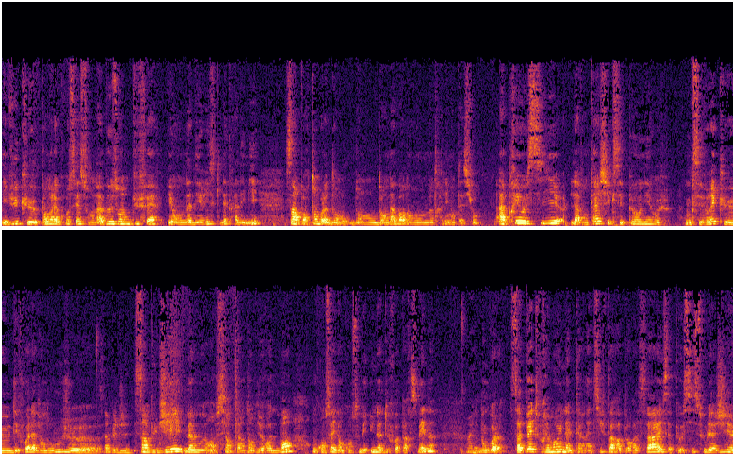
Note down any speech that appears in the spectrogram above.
Et vu que pendant la grossesse on a besoin du fer et on a des risques d'être anémié, c'est important voilà, d'en avoir dans notre alimentation. Après aussi, l'avantage c'est que c'est peu onéreux. Donc c'est vrai que des fois la viande rouge, c'est un budget. C'est un budget, même aussi en termes d'environnement, on conseille d'en consommer une à deux fois par semaine. Donc voilà, ça peut être vraiment une alternative par rapport à ça et ça peut aussi soulager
